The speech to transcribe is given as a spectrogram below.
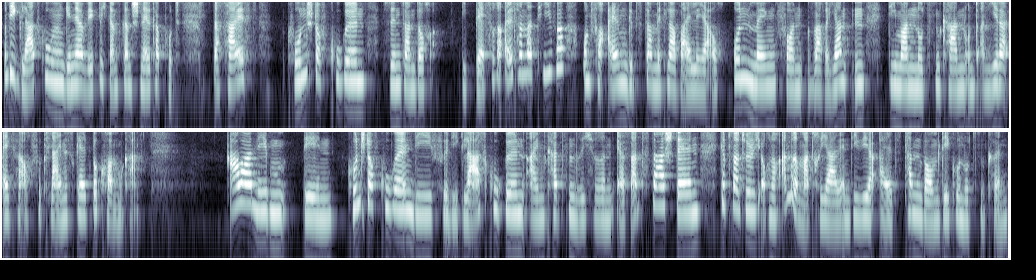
Und die Glaskugeln gehen ja wirklich ganz, ganz schnell kaputt. Das heißt, Kunststoffkugeln sind dann doch die bessere Alternative und vor allem gibt es da mittlerweile ja auch Unmengen von Varianten, die man nutzen kann und an jeder Ecke auch für kleines Geld bekommen kann. Aber neben den Kunststoffkugeln, die für die Glaskugeln einen katzensicheren Ersatz darstellen, gibt es natürlich auch noch andere Materialien, die wir als Tannenbaumdeko nutzen können.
